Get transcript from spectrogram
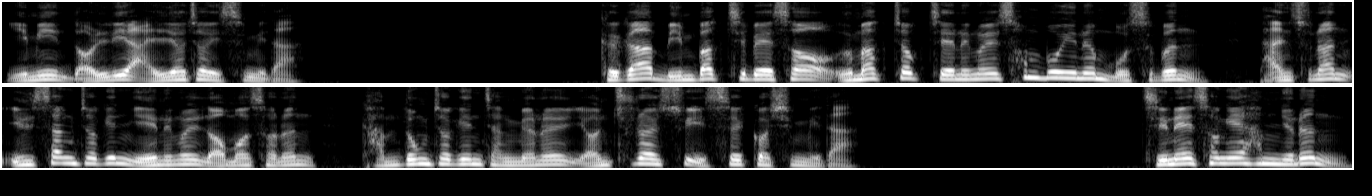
이미 널리 알려져 있습니다. 그가 민박집에서 음악적 재능을 선보이는 모습은 단순한 일상적인 예능을 넘어서는 감동적인 장면을 연출할 수 있을 것입니다. 진혜성의 합류는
